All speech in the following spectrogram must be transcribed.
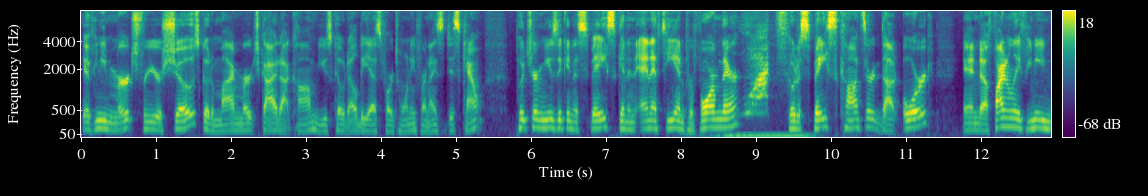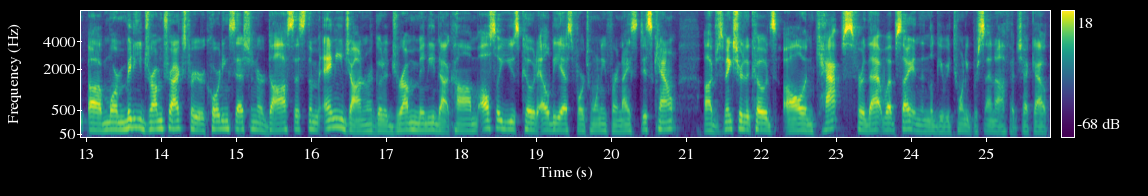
If you need merch for your shows, go to mymerchguy.com. Use code LBS420 for a nice discount. Put your music into space, get an NFT, and perform there. What? Go to spaceconcert.org. And uh, finally, if you need uh, more MIDI drum tracks for your recording session or DAW system, any genre, go to drummidi.com. Also use code LBS420 for a nice discount. Uh, just make sure the code's all in caps for that website, and then they'll give you 20% off at checkout.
